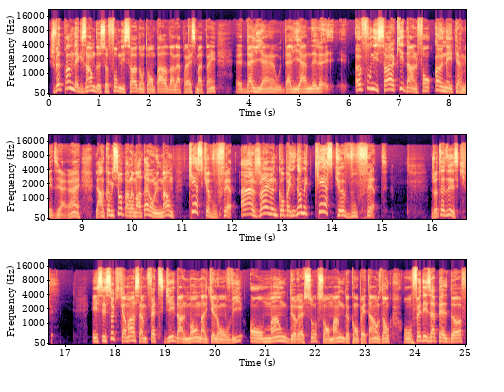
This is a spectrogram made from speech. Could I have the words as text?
je vais te prendre l'exemple de ce fournisseur dont on parle dans la presse ce matin, euh, d'Allian ou d'Alian. Un fournisseur qui est dans le fond un intermédiaire. hein. En commission parlementaire, on lui demande Qu'est-ce que vous faites? Ah, je gère une compagnie. Non, mais qu'est-ce que vous faites? Je vais te dire ce qu'il fait. Et c'est ça qui commence à me fatiguer dans le monde dans lequel on vit. On manque de ressources, on manque de compétences. Donc, on fait des appels d'offres,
